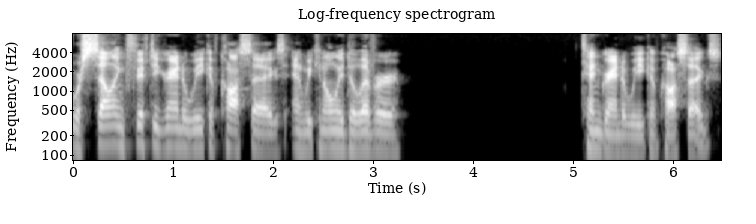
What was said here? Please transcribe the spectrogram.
we're selling 50 grand a week of cost segs, and we can only deliver 10 grand a week of cost segs.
